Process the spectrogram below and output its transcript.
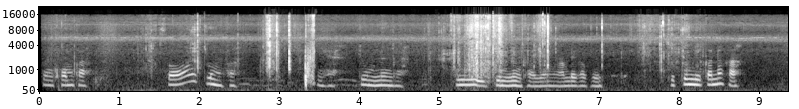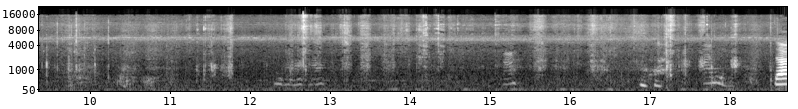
เป็นคมค่ะสองจุ่มค่ะ นี่ค่ะ จุ่มหนึ่งค่ะนี่อีกจุ่มหนึ่งค่ะยังงามเลยค่ะคุณจุ่มนี้ก่อนนะคะนี่ค่ะ จ้า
